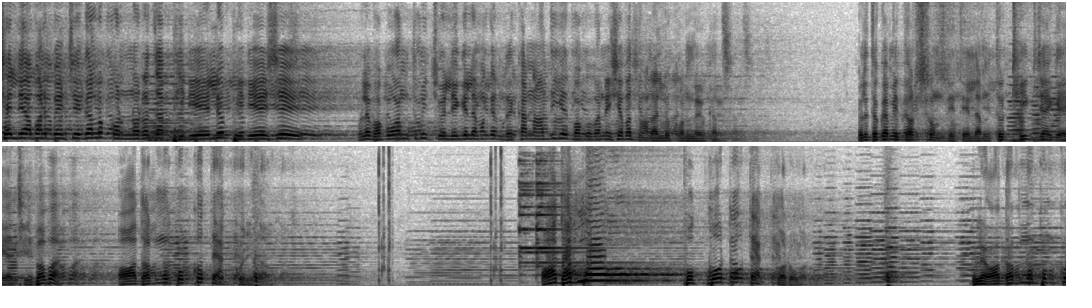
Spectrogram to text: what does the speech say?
ছেলে আবার বেঁচে গেল কর্ণ রাজা ফিরে এলো, ফিরে এসে বলে, ভগবান, তুমি চলে গেলে আমাকে রেখা না দিয়ে ভগবান এসে আবার দাঁড়াল কর্ণের কাছে। বলে, তোকে আমি দর্শন দিতে এলাম, তুই ঠিক জায়গায় আছিস বাবা। অধর্ম পক্ষ ত্যাগ করে দাও। অধর্ম পক্ষটা ত্যাগ করো। বলে অধর্ম পক্ষ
